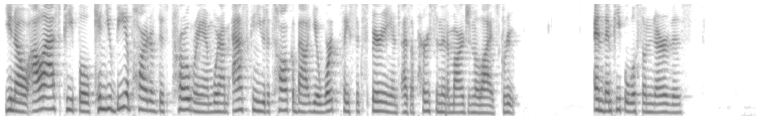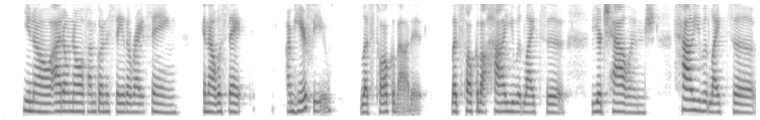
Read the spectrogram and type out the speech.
You know, I'll ask people, can you be a part of this program where I'm asking you to talk about your workplace experience as a person in a marginalized group? And then people will feel nervous. You know, I don't know if I'm going to say the right thing. And I will say, I'm here for you. Let's talk about it. Let's talk about how you would like to, your challenge, how you would like to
